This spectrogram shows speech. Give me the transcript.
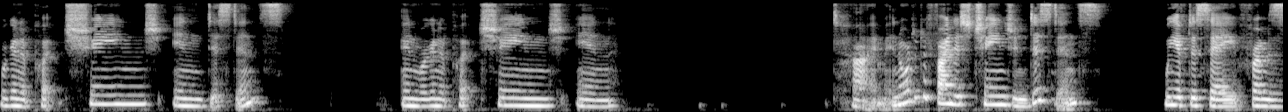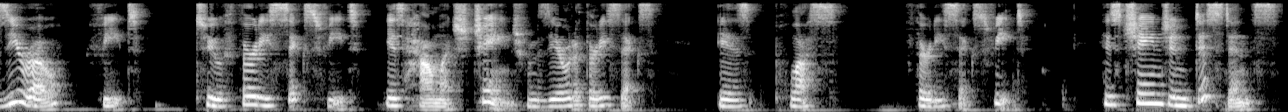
we're going to put change in distance and we're going to put change in time. In order to find his change in distance, we have to say from 0 feet to 36 feet is how much change. From 0 to 36 is plus 36 feet. His change in distance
